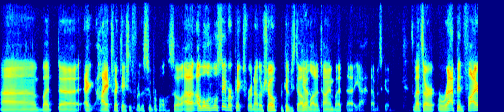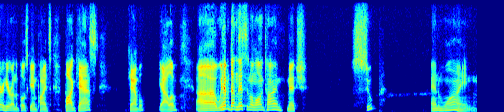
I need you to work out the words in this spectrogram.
uh, but uh, high expectations for the Super Bowl. So uh, I will we'll save our picks for another show because we still have Yeah. a lot of time. But uh, yeah, that was good. So that's our rapid fire here on the Post Game Pints podcast. Campbell Gallo. Uh, we haven't done this in a long time, Mitch. Soup and wine.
